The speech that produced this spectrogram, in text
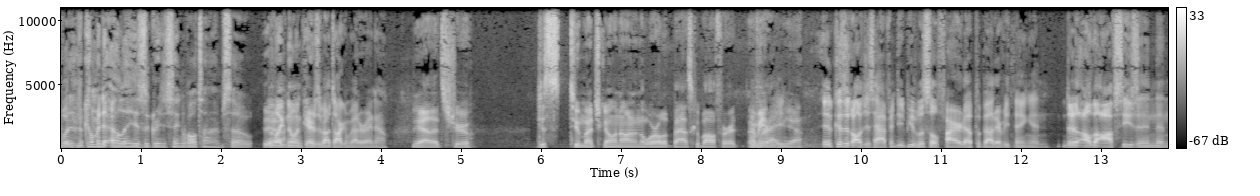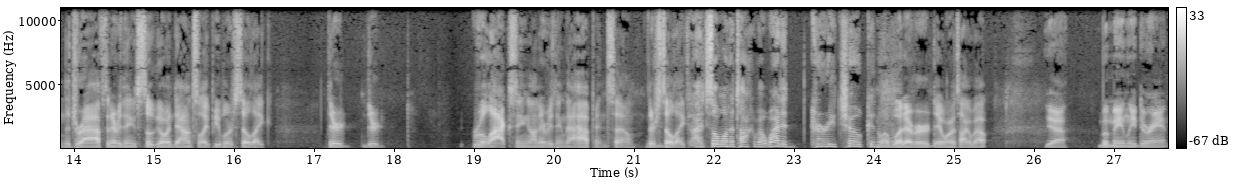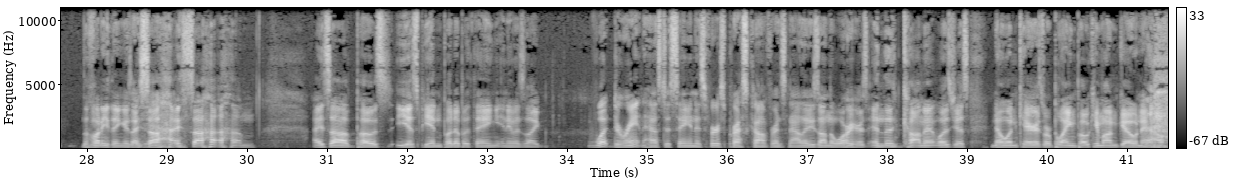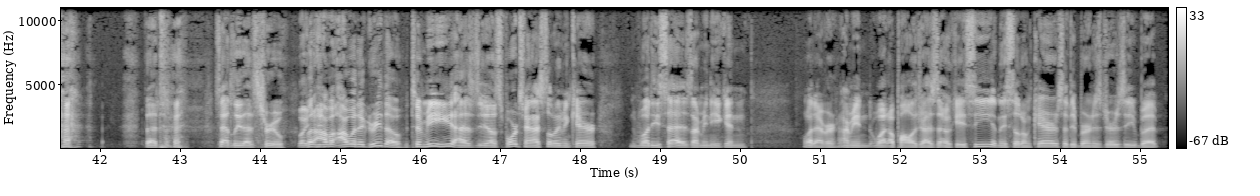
what coming to LA is the greatest thing of all time. So Yeah. like no one cares about talking about it right now. Yeah, that's true. Just too much going on in the world of basketball for it. I mean, Right. yeah, Because it, all just happened, dude. People are still fired up about everything and all the off season and the draft and everything is still going down. So like people are still like they're they're relaxing on everything that happened. So they're still like, I still want to talk about why did Curry choke and whatever they want to talk about. yeah, but mainly Durant. The funny thing is, I saw, I saw, um, I saw a post. ESPN put up a thing, and it was like, "What Durant has to say in his first press conference now that he's on the Warriors." And the comment was just, "No one cares. We're playing Pokemon Go now." That sadly that's true. Like, but I w- I would agree though. To me, as a sports fan, I still don't even care what he says. I mean, he can whatever. I mean, what apologize to OKC and they still don't care, so they burn his jersey. But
